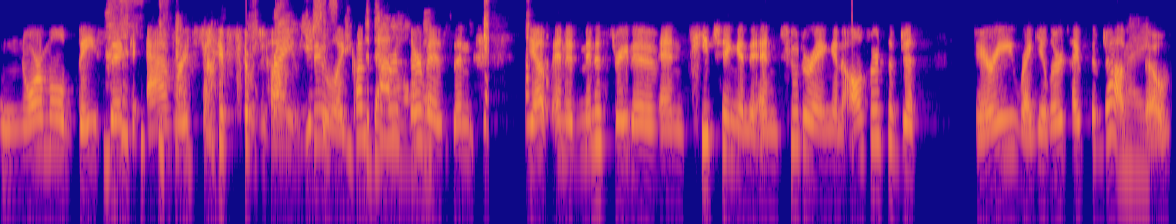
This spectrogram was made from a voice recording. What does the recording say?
normal, basic, average types of jobs Right, too, like to customer service and yep, and administrative and teaching and, and tutoring and all sorts of just very regular types of jobs. Right. So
